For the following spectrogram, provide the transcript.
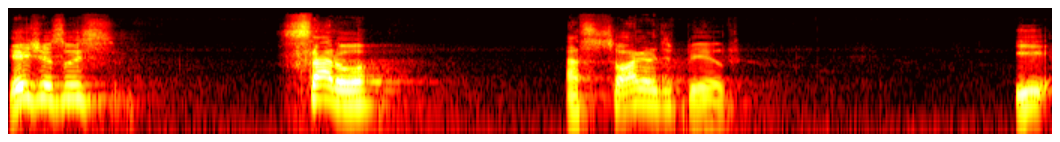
E aí Jesus sarou a sogra de Pedro. E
